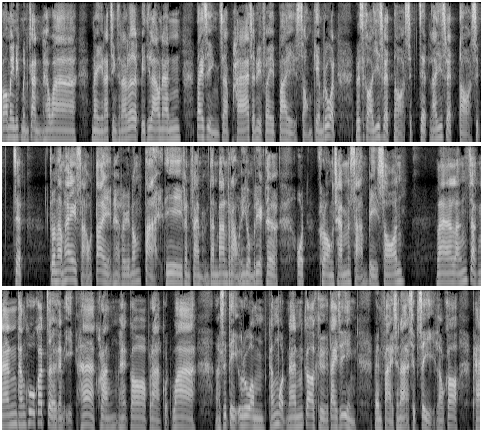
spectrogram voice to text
ก็ไม่นึกเหมือนกันนะว่าในนัดชิงชนะเลิศปีที่แล้วนั้น ไต้จิงจะแพ้เฉินหวีเฟยไป 2 เกมรวดโดยสกอร์ 21 ต่อ 17 และ 21 ต่อ 17จนทำให้สาวใต้นะหรือน้องต่ายที่แฟนๆแบบตันบ้านเรานิยมเรียกเธอ อดครองแชมป์3 ปีซ้อน และหลังจากนั้นทั้งคู่ก็เจอกันอีก 5 ครั้งนะก็ปรากฏว่าสติรวมทั้งหมดนั้นก็คือไต้จื้ออิงเป็นฝ่ายชนะ 14 แล้วก็แพ้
